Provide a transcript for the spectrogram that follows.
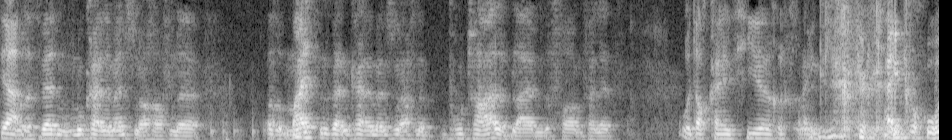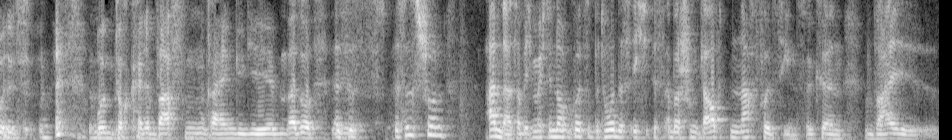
Ja. Oder es werden nur keine Menschen auch auf eine, also meistens werden keine Menschen auf eine brutale bleibende Form verletzt. Und auch keine Tiere reingeholt und doch keine Waffen reingegeben. Also es ist, es ist schon anders. Aber ich möchte noch kurz betonen, dass ich es aber schon glaubte, nachvollziehen zu können, weil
